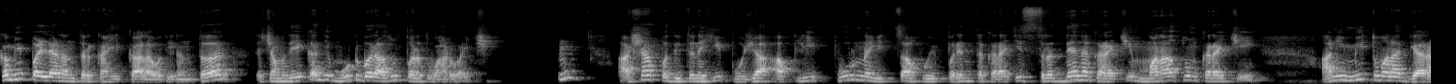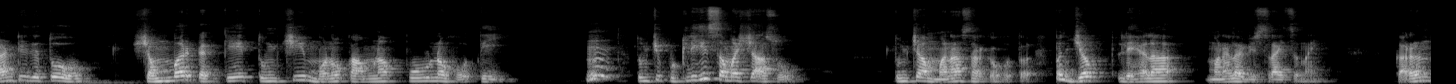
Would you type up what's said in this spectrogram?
कमी पडल्यानंतर काही कालावधीनंतर त्याच्यामध्ये एखादी मूठभर अजून परत वाढवायची. अशा पद्धतीने ही पूजा आपली पूर्ण इच्छा होईपर्यंत करायची श्रद्धेनं करायची मनातून करायची. आणि मी तुम्हाला गॅरंटी देतो शंभर टक्के तुमची मनोकामना पूर्ण होते. तुमची कुठलीही समस्या असो तुमच्या मनासारखं होतं. पण जप लिहायला मनाला विसरायचं नाही. कारण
